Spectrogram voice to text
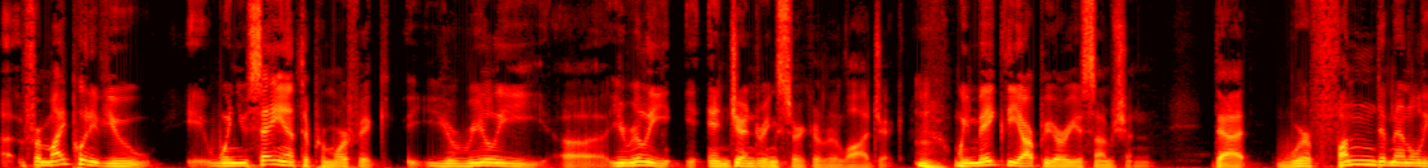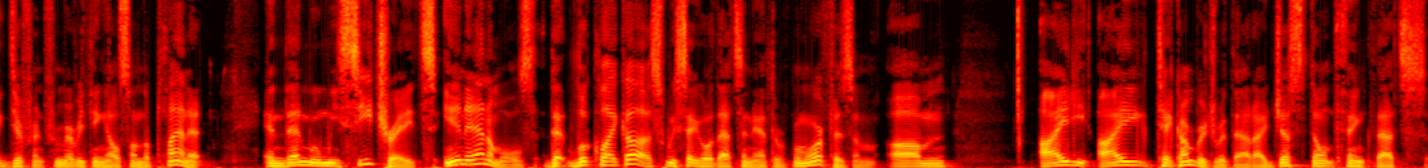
uh, from my point of view, when you say anthropomorphic, you're really uh, you're really engendering circular logic. We make the a priori assumption that we're fundamentally different from everything else on the planet. And then when we see traits in animals that look like us, we say, oh, that's an anthropomorphism. Um, I, I take umbrage with that. I just don't think that's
